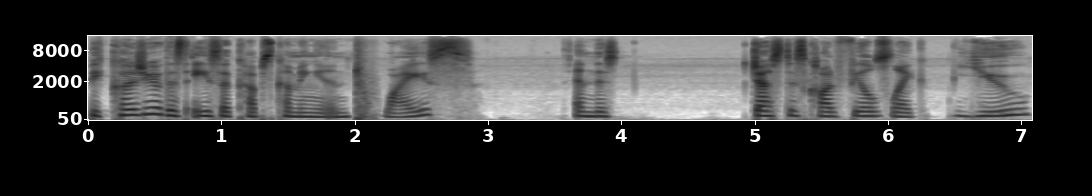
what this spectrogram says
because you have this ace of cups coming in twice and this justice card feels like you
